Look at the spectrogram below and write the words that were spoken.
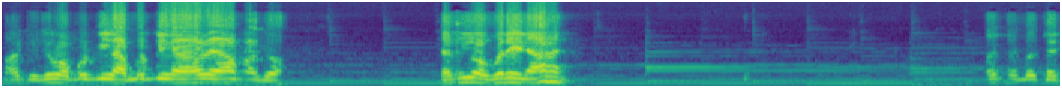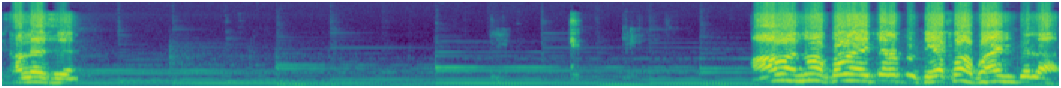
બાકી જોવા બગલા બગલા આવે આમાં તો. ઢગલો ભરીને આવે બધે બધે ચાલે છે. આવા નો ખવાય ત્યારે તું ઠેકવા ભાઈ પેલા.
